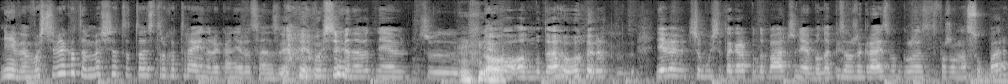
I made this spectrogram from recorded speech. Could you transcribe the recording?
Nie wiem, właściwie jak o tym myślę, to to jest trochę trainerek, a nie recenzja. Ja właściwie nawet nie wiem, czy No. jaką on mu dał. Nie wiem, czy mu się ta gra podobała, czy nie, bo napisał, że gra jest w ogóle stworzona super.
